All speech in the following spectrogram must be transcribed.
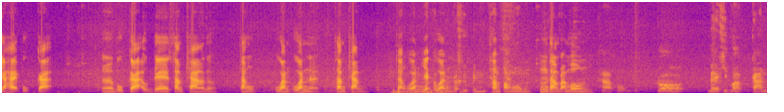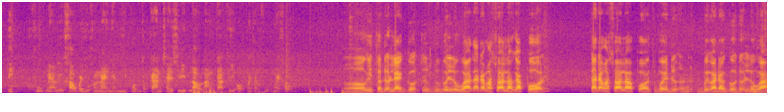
jahat buka. Ha, buka udah samchang tu. Tang wan-wan na samchan. Tang wan yet wan. ก็คือเป็นทำประมง Hmm, tang pak mon. ครับผม ก็แบร์คิดว่าการติดคุกเนี่ยหรือเข้าไปอยู่ข้างในเนี่ยมีผลกับการใช้ชีวิตเราหลังจากที่ออกมาจากคุกไหมครับ Oh, kita duk legok tu duduk luar tak ada masalah ke apa. Tak ada masalah apa tu boleh duduk duduk pada gok duduk luar.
